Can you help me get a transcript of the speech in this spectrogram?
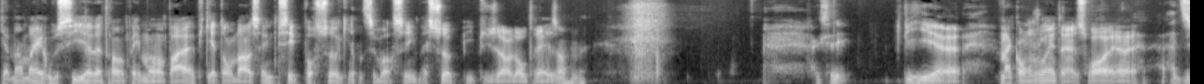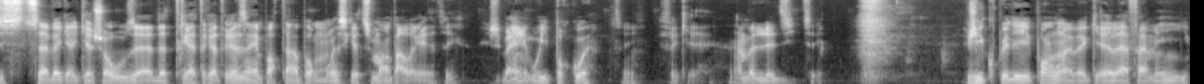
que ma mère aussi avait trompé mon père, puis qu'elle tombe enceinte, puis c'est pour ça qu'ils ont divorcé. Mais ça, puis plusieurs autres raisons. Puis euh, ma conjointe, un soir, euh, a dit, si tu savais quelque chose euh, de très, très, très important pour moi, est-ce que tu m'en parlerais? J'ai dit, ben oui, pourquoi? Fait que, elle me l'a dit, j'ai coupé les ponts avec euh, la famille,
